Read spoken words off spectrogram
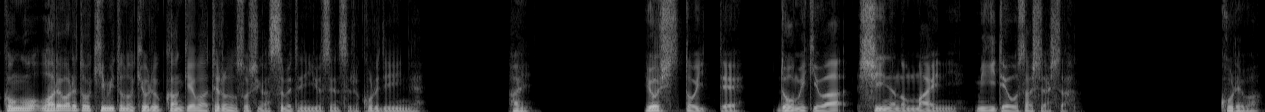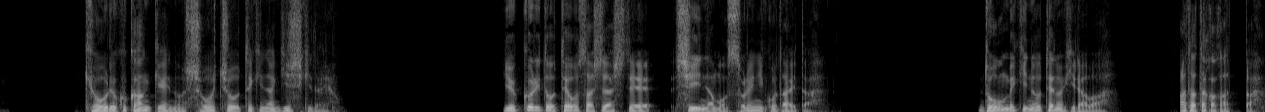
今後、我々と君との協力関係はテロの阻止が全てに優先する。これでいいね。はい。よしと言って、銅メキは椎名の前に右手を差し出した。これは、協力関係の象徴的な儀式だよ。ゆっくりと手を差し出して椎名もそれに応えた。銅メキの手のひらは暖かかった。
